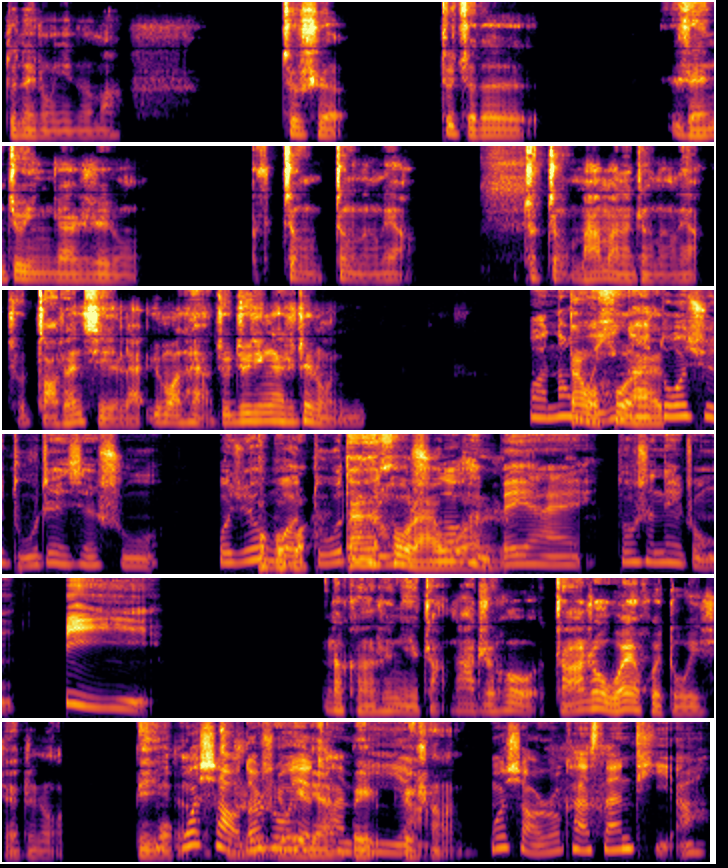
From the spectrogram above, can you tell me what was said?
就那种你知道吗？就是就觉得人就应该是这种正正能量，就正满满的正能量，就早晨起来拥抱太阳，就就应该是这种。哇，那我应该多去读这些书。我觉得我读的很多书都很悲哀，都是那种 BE。那可能是你长大之后，长大之后我也会读一些这种 B 的，我我小的时候也看有一点悲 BE 啊我小时候看《三体》啊，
